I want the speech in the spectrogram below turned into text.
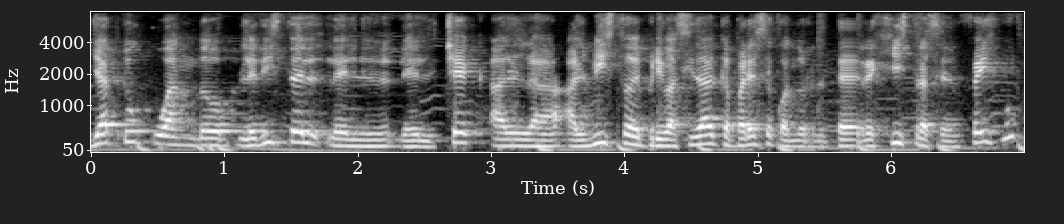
ya tú cuando le diste el, check al visto de privacidad que aparece cuando te registras en Facebook,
